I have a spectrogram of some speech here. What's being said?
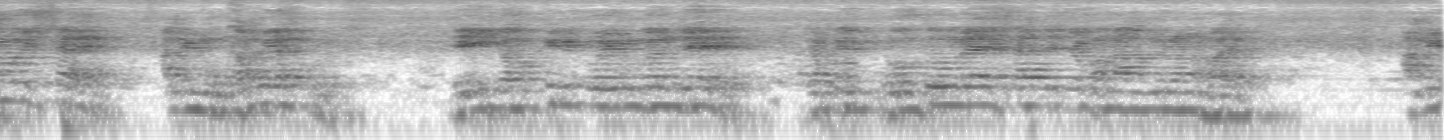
সমস্যায় আমি মোকাবিলা করেছি। এই দক্ষিণ করিমগঞ্জে যখন গৌতম রায়ের সাথে যখন আন্দোলন হয়, আমি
